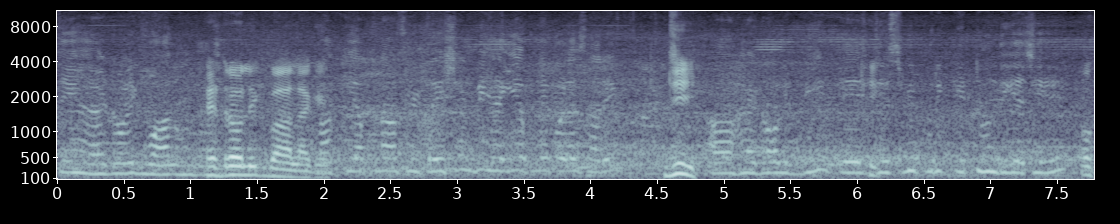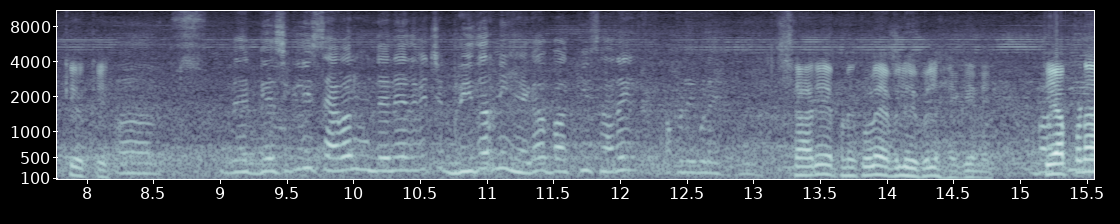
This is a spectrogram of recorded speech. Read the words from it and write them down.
ਤੇ ਹਾਈਡ੍ਰੋਲਿਕ ਵਾਲ ਹੁੰਦੇ ਨੇ। ਹਾਈਡ੍ਰੋਲਿਕ ਬਾਲ ਆ ਗਏ। ਬਾਕੀ ਆਪਣਾ ਫਿਲਟਰੇਸ਼ਨ ਵੀ ਹੈਗੀ ਆਪਣੇ ਕੋਲੇ ਸਾਰੇ। ਜੀ। ਹਾਈਡ੍ਰੋਲਿਕ ਦੀ। ਤੇ ਜਿਸ ਵੀ ਪੂਰੀ ਕਿੱਟ ਹੁੰਦੀ ਹੈ ਜੀ ਇਹ। ਓਕੇ ਓਕੇ ਬੇਸਿਕਲੀ 7 ਹੁੰਦੇ ਨੇ ਇਹਦੇ ਵਿੱਚ ਬਰੀਦਰ ਨਹੀਂ ਹੈਗਾ। ਬਾਕੀ ਸਾਰੇ ਆਪਣੇ ਕੋਲੇ ਸਾਰੇ ਆਪਣੇ ਕੋਲ ਅਵੇਲੇਬਲ ਹੈਗੇ ਨੇ। ਤੇ ਆਪਣਾ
